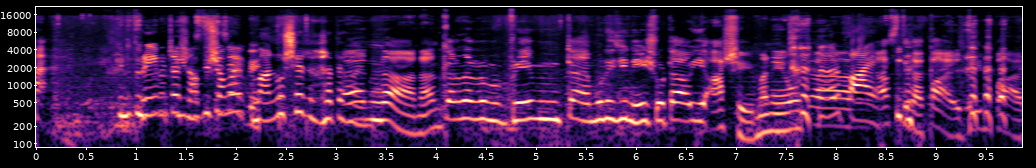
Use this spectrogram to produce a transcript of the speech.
হ্যাঁ কিন্তু প্রেমটা সবসময় মানুষের সাথে হয় না। না না কারণ প্রেমটা এমনই জিনিস ওটা ওই আসে মানে ওটা পায়। আসতে হয় পায় প্রেম পায়।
